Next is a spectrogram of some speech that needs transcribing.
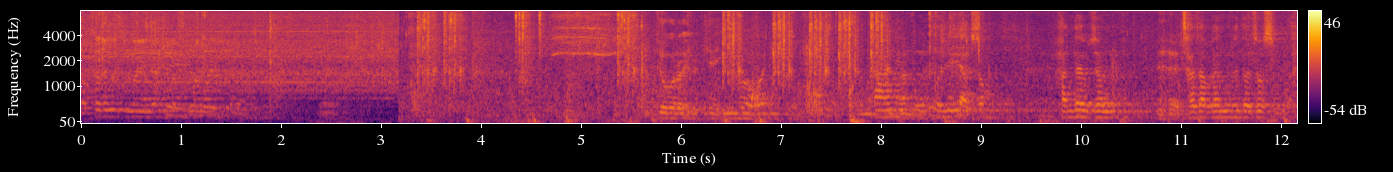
역사적인 순간인데 한 말씀만. 이쪽으로 이렇게 입어가지고 아니 어제 약속 한 대로 좀 찾아뵙는 게더 좋습니다.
